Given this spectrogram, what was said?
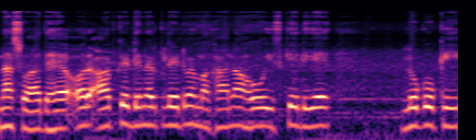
ना स्वाद है और आपके डिनर प्लेट में मखाना हो, इसके लिए लोगों की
